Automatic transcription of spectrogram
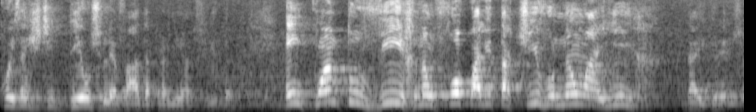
coisas de Deus levada para a minha vida. Enquanto o vir não for qualitativo, não há ir da igreja.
